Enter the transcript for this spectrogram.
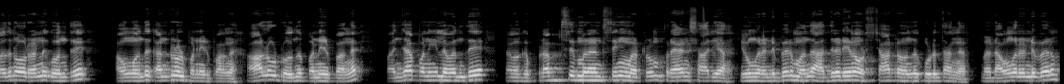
பதினோரு ரன்னுக்கு வந்து அவங்க வந்து கண்ட்ரோல் பண்ணியிருப்பாங்க. ஆல் அவுட் வந்து பண்ணியிருப்பாங்க. பஞ்சாப் அணியில் வந்து நமக்கு பிரப் சிம்ரன் சிங் மற்றும் பிரான்ஸ் ஆர்யா இவங்க ரெண்டு பேரும் வந்து அதிரடியான ஒரு ஸ்டார்ட்டை வந்து கொடுத்தாங்க. பட் அவங்க ரெண்டு பேரும்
